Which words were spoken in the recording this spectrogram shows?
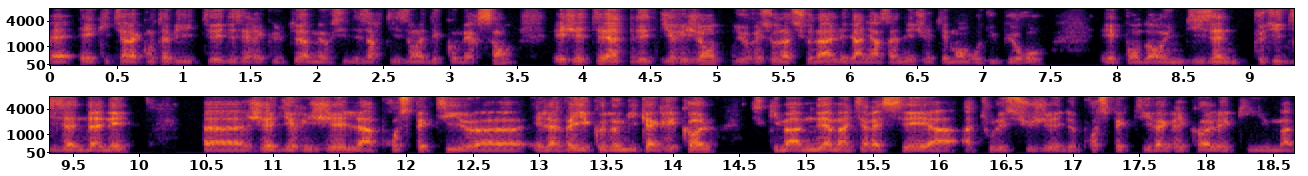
euh, et qui tient la comptabilité des agriculteurs, mais aussi des artisans et des commerçants. Et j'étais un des dirigeants du réseau national les dernières années. J'étais membre du bureau et pendant une dizaine, petite dizaine d'années, euh, j'ai dirigé la prospective euh, et la veille économique agricole, ce qui m'a amené à m'intéresser à, tous les sujets de prospective agricole et qui m'a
